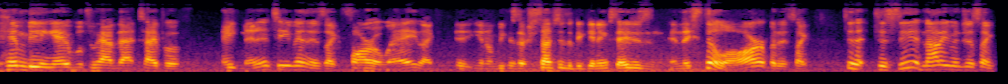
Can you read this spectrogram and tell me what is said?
him being able to have that type of eight minutes even is like far away, like you know, because they're such at the beginning stages, and, and they still are. But it's like to to see it not even just like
